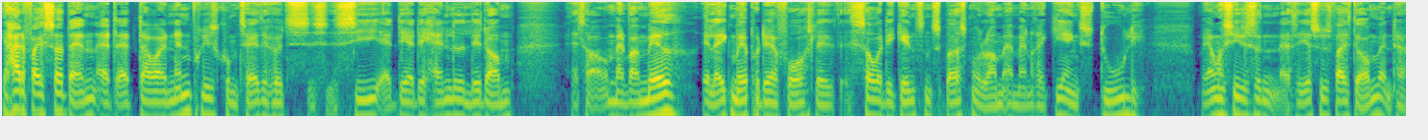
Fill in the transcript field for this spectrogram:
jeg har det faktisk sådan, at, at der var en anden politisk kommentator, der hørte sige, at det her det handlede lidt om, altså om man var med eller ikke med på det her forslag, så var det igen sådan et spørgsmål om, at man regeringsduelig. Men jeg må sige det sådan, altså jeg synes faktisk, det er omvendt her.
